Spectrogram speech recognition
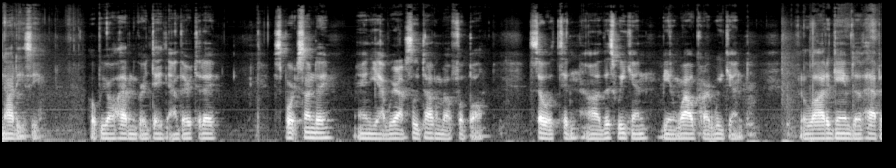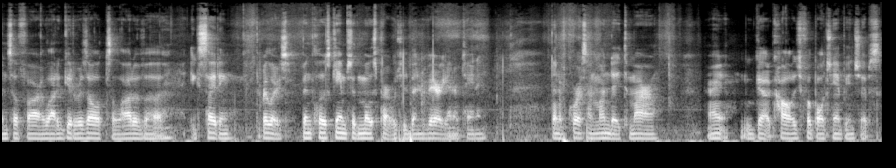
Not Easy. Hope you're all having a great day out there today. Sports Sunday, and yeah, we're absolutely talking about football. So to, uh, this weekend being wild card weekend, a lot of games have happened so far, a lot of good results, a lot of uh, exciting thrillers. Been close games for the most part, which has been very entertaining. Then of course on Monday tomorrow, right, we've got college football championships.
